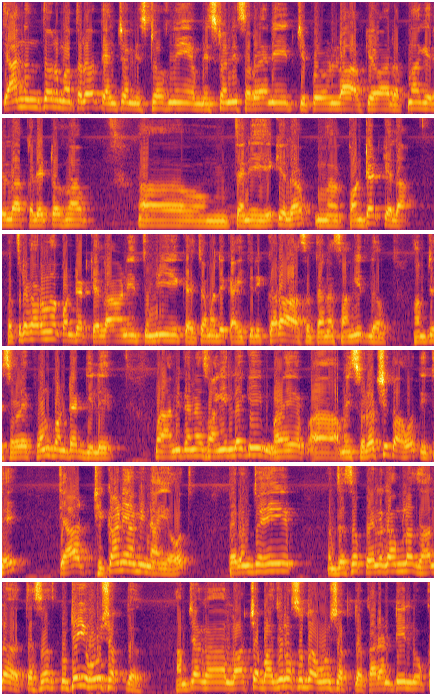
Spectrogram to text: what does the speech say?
त्यानंतर मात्र त्यांच्या मिस्टर्सनी मिस्टरनी सगळ्यांनी चिपळूणला किंवा रत्नागिरीला कलेक्टर्सना त्यांनी हे केलं कॉन्टॅक्ट केला. पत्रकारांना कॉन्टॅक्ट केला आणि तुम्ही याच्यामध्ये काहीतरी करा असं त्यांना सांगितलं. आमचे सगळे फोन कॉन्टॅक्ट दिले. पण आम्ही त्यांना सांगितलं की म्हणजे, आम्ही सुरक्षित आहोत इथे. त्या ठिकाणी आम्ही नाही आहोत. परंतु हे जसं पेलगामला झालं तसंच कुठेही होऊ शकतं. आमच्या लॉजच्या बाजूला सुद्धा होऊ शकतं. कारण ते लोक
